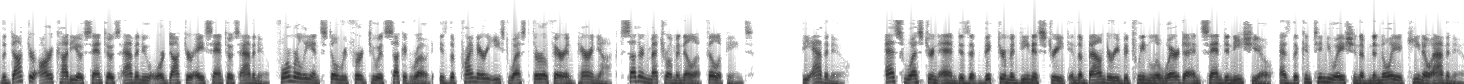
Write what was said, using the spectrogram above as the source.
The Dr. Arcadio Santos Avenue or Dr. A. Santos Avenue, formerly and still referred to as Sucat Road, is the primary east-west thoroughfare in Parañaque, southern Metro Manila, Philippines. The avenue's western end is at Victor Medina Street in the boundary between La Huerta and San Dionisio, as the continuation of Ninoy Aquino Avenue.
